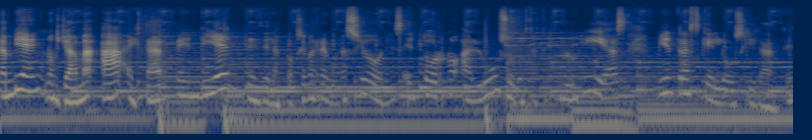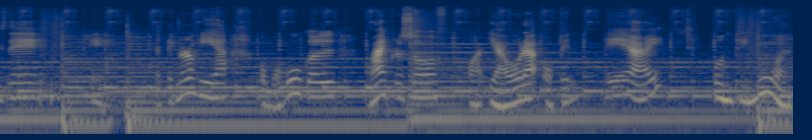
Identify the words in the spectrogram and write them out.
También nos llama a estar pendientes de las próximas regulaciones en torno al uso de estas tecnologías, mientras que los gigantes de tecnología como Google, Microsoft y ahora OpenAI continúan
